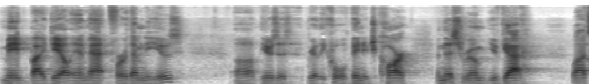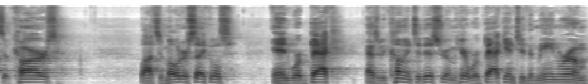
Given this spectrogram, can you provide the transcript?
made by Dale and Matt for them to use. Uh, here's a really cool vintage car. In this room, you've got lots of cars, lots of motorcycles, and we're back, as we come into this room here, we're back into the main room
